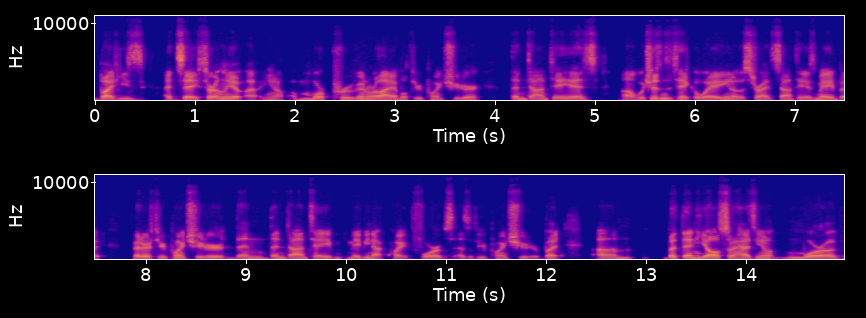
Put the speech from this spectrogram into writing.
but he's I'd say certainly a, a, you know a more proven, reliable three point shooter than Donte is, uh, which isn't to take away you know the strides Donte has made, but better three point shooter than than Donte. Maybe not quite Forbes as a three point shooter, but um, but then he also has you know more of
